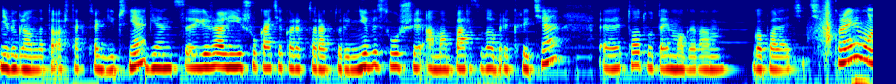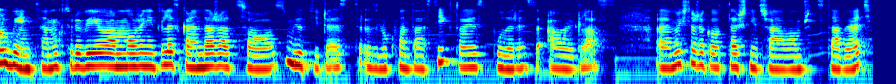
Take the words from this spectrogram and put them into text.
nie wygląda to aż tak tragicznie. Więc jeżeli szukacie korektora, który nie wysuszy, a ma bardzo dobre krycie, e, to tutaj mogę Wam go polecić. Kolejnym ulubieńcem, który wyjęłam może nie tyle z kalendarza, co z Beauty Chest z Look Fantastic, to jest puder z Hourglass. Myślę, że go też nie trzeba Wam przedstawiać,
